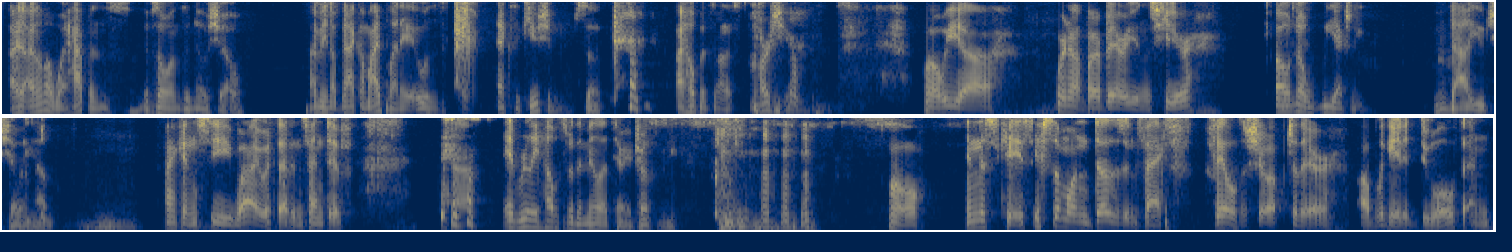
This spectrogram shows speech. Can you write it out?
I, I don't know what happens if someone's a no-show. I mean, back on my planet, it was execution. So I hope it's not as harsh here. Well, we uh, we're not barbarians here. Oh no, we actually valued showing up. I can see why with that incentive. It really helps for the military. Trust me. well, in this case, if someone does in fact fail to show up to their obligated duel, then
